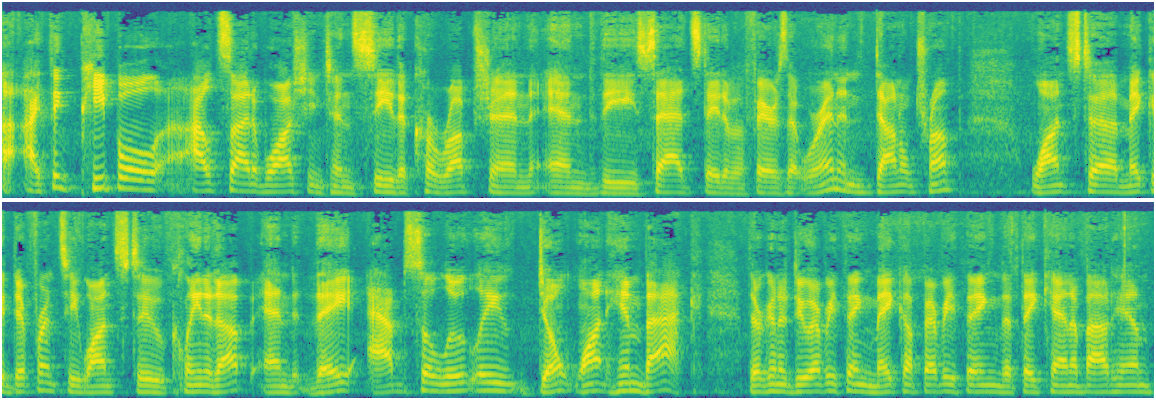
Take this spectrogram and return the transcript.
uh, I think people outside of Washington see the corruption and the sad state of affairs that we're in. And Donald Trump wants to make a difference. He wants to clean it up, and they absolutely don't want him back. They're going to do everything, make up everything that they can about him,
